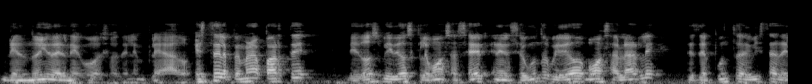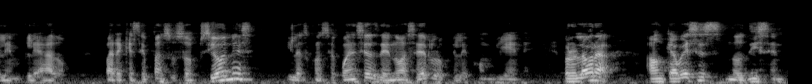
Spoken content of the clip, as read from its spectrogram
del dueño del negocio, del empleado. Esta es la primera parte de dos videos que le vamos a hacer. En el segundo video vamos a hablarle desde el punto de vista del empleado, para que sepan sus opciones y las consecuencias de no hacer lo que le conviene. Pero Laura, aunque a veces nos dicen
